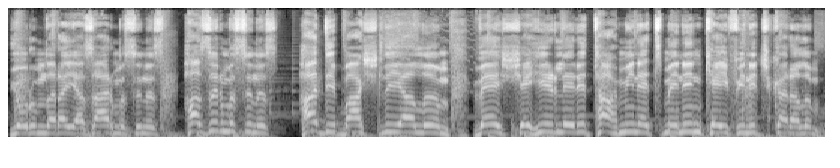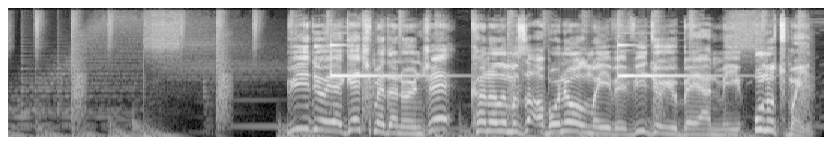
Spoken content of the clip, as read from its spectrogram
Yorumlara yazar mısınız? Hazır mısınız? Hadi başlayalım ve şehirleri tahmin etmenin keyfini çıkaralım. Videoya geçmeden önce kanalımıza abone olmayı ve videoyu beğenmeyi unutmayın.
